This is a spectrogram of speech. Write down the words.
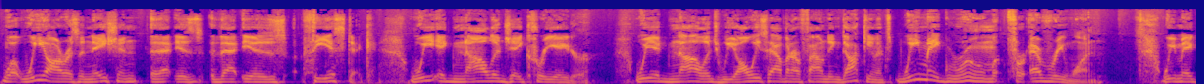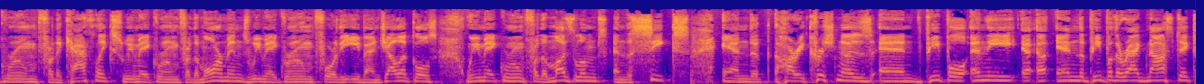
What we are as a nation that is that is theistic. We acknowledge a creator. We acknowledge we always have in our founding documents. We make room for everyone. We make room for the Catholics. We make room for the Mormons. We make room for the evangelicals. We make room for the Muslims and the Sikhs and the Hare Krishnas and people and the uh, and the people that are agnostic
